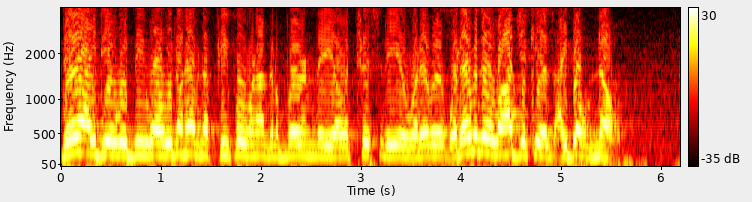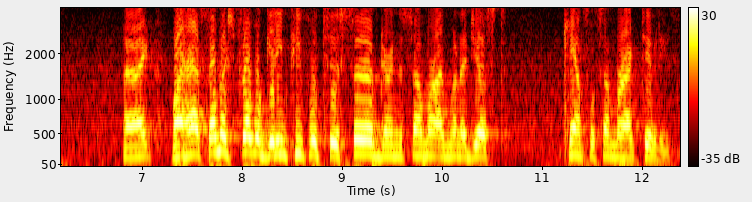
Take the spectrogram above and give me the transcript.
their idea would be, well, we don't have enough people. We're not going to burn the electricity or whatever. Whatever their logic is, I don't know. All right? When I have so much trouble getting people to serve during the summer, I'm going to just cancel summer activities.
